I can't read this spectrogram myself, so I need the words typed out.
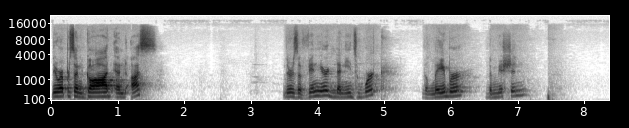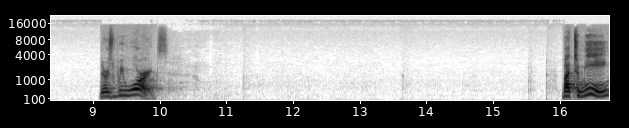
they represent God and us. There's a vineyard that needs work, the labor, the mission. There's rewards. But to me,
